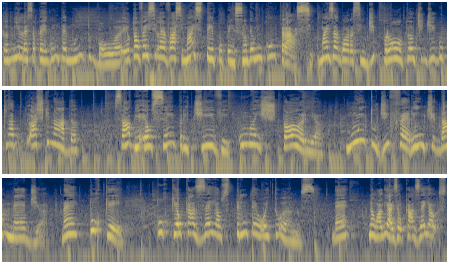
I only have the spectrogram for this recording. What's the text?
Camila, essa pergunta é muito boa. Eu talvez se levasse mais tempo pensando, eu encontrasse. Mas agora, assim, de pronto, eu te digo que acho que nada. Sabe, eu sempre tive uma história muito diferente da média, né? Por quê? Porque eu casei aos 38 anos, né? Não, aliás, eu casei, aos,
